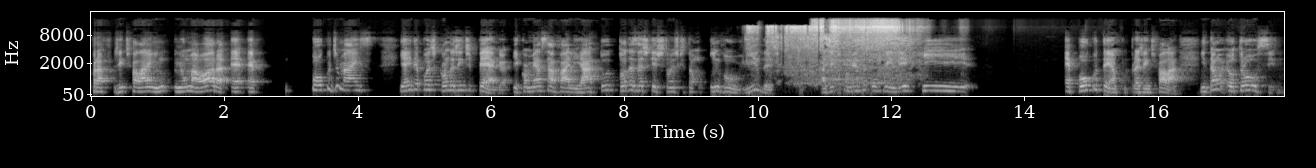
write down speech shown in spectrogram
para a gente falar em, em uma hora é, é pouco demais. E aí, depois, quando a gente pega e começa a avaliar tu, todas as questões que estão envolvidas, a gente começa a compreender que é pouco tempo para a gente falar. Então, eu trouxe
